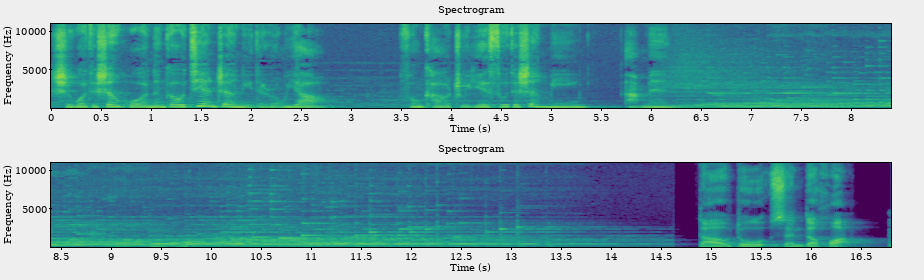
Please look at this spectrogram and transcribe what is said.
使我的生活能够见证你的荣耀。奉靠主耶稣的圣名，阿门。导读神的话，《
